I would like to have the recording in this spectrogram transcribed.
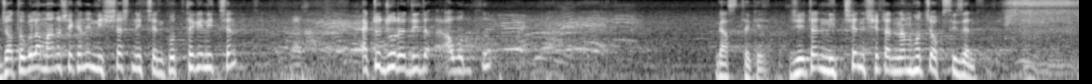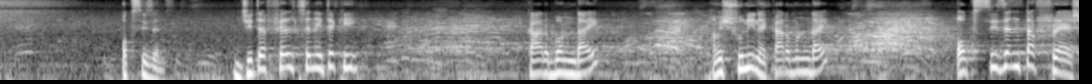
যতগুলা মানুষ এখানে নিঃশ্বাস নিচ্ছেন, কোত্থেকে নিচ্ছেন? একটু জোরে দিতে তো। গাছ থেকে। যেটা নিচ্ছেন, সেটার নাম হচ্ছে অক্সিজেন। অক্সিজেন। যেটা ফেলছেন, এটা কি? কার্বন ডাই আমি শুনি না, কার্বন ডাই অক্সিজেনটা ফ্রেশ,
